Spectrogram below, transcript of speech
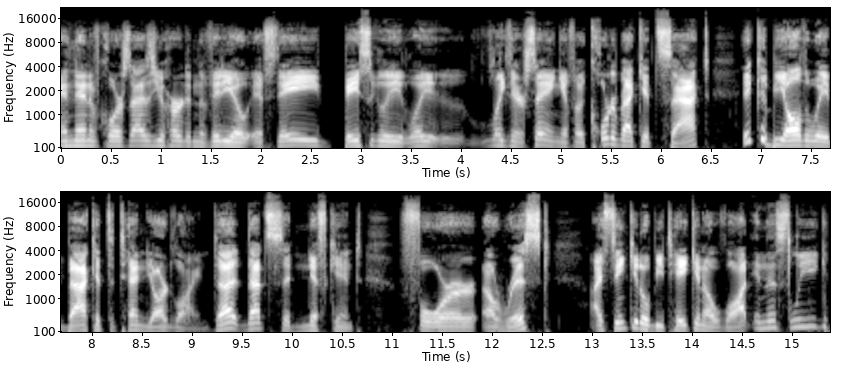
And then, of course, as you heard in the video, if they basically, like, they're saying, if a quarterback gets sacked, it could be all the way back at the 10 yard line. That That's significant for a risk. I think it'll be taken a lot in this league.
